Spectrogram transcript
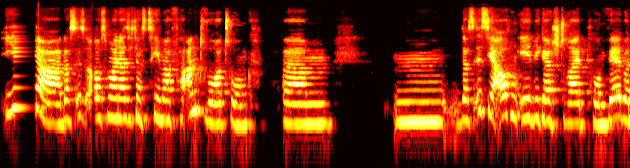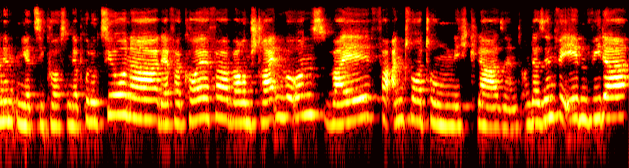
Ja, das ist aus meiner Sicht das Thema Verantwortung. Ähm, das ist ja auch ein ewiger Streitpunkt. Wer übernimmt denn jetzt die Kosten? Der Produktioner, der Verkäufer? Warum streiten wir uns? Weil Verantwortungen nicht klar sind. Und da sind wir eben wieder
